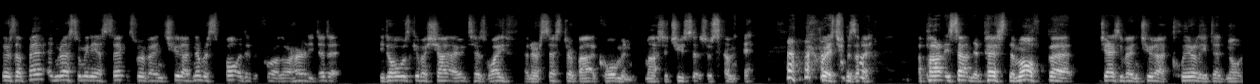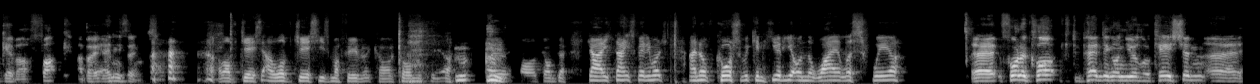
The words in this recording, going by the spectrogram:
there's a bit in WrestleMania 6 where Ventura, I'd never spotted it before, although I heard he did it. He'd always give a shout out to his wife and her sister back home in Massachusetts or something, which was a, apparently something that pissed them off. But Jesse Ventura clearly did not give a fuck about anything. I love Jesse. I love Jesse's my favourite colour commentator. Favourite colour commentator. Gary, thanks very much. And of course, we can hear you on the wireless where. Uh, four o'clock, depending on your location. Uh,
